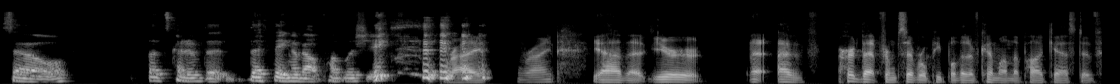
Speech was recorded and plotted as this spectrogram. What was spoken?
So that's kind of the the thing about publishing. Right right. Yeah that you're uh, i've heard that from several people that have come on the podcast of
